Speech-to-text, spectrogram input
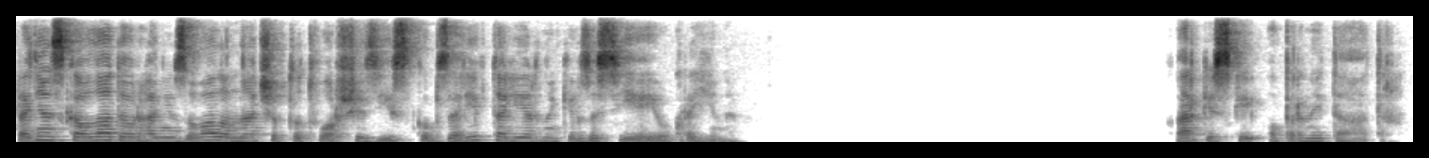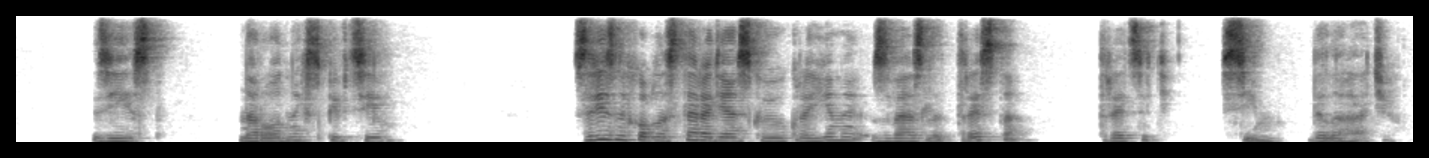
Радянська влада організувала начебто творчий з'їзд кобзарів та лірників з усієї України. Харківський оперний театр. З'їзд народних співців. З різних областей радянської України звезли 337 делегатів.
